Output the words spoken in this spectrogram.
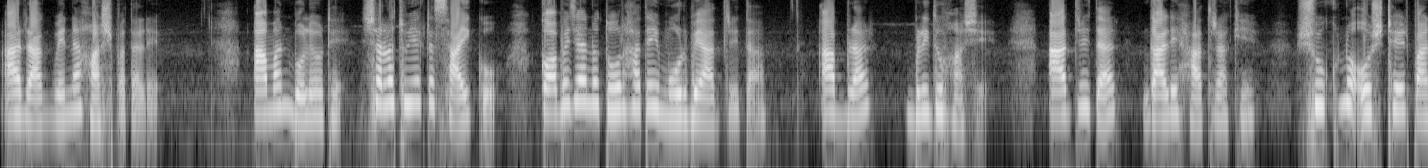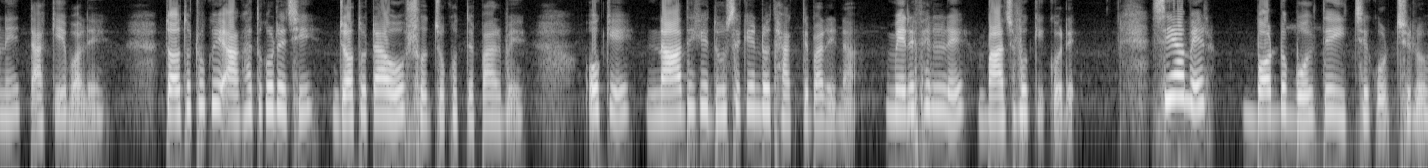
আর রাখবে না হাসপাতালে। আমান বলে ওঠে, শালা তুই একটা সাইকো, কবে যেন তোর হাতেই মরবে আদ্রিতা। আবরার মৃদু হাসে। আদ্রিতার গালে হাত রাখে। শুকনো ওষ্ঠের পানে তাকিয়ে বলে, ততটুকুই আঘাত করেছি, যতটা ও সহ্য করতে পারবে। ওকে না দেখে দু সেকেন্ডও থাকতে পারি না। মেরে ফেললে বাঁচব কী করে? সিয়ামের বড্ড বলতে ইচ্ছে করছিল।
